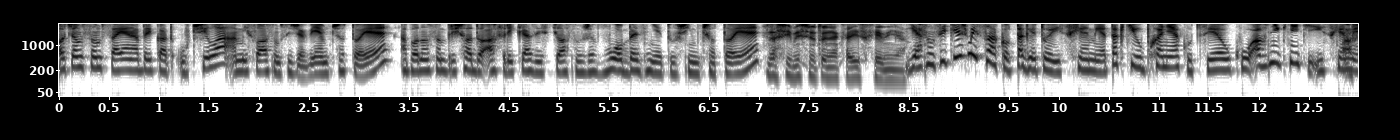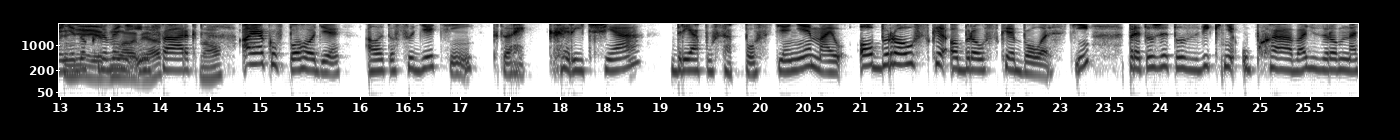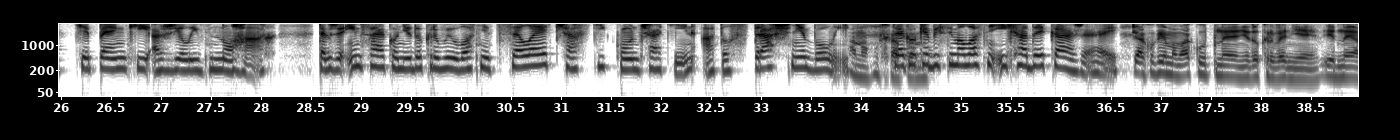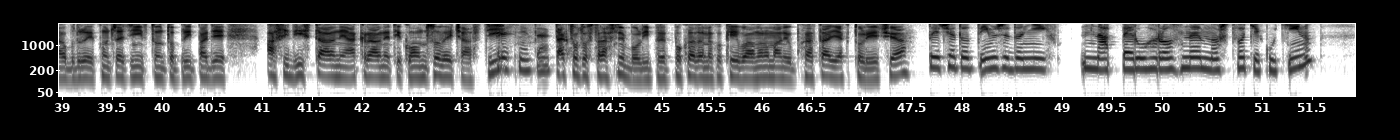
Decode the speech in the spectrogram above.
o čom som sa ja napríklad učila a myslela som si, že viem, čo to je a potom som prišla do Afriky a zistila som, že vôbec netuším, čo to je. Ja si myslím, že to je nejaká ischémia. Ja som si tiež myslela, ako tak je to ischémia, tak ti upcha nejakú cievku a vznikne ti ischémia, nedokrvenie, nie infarkt no. a ako v pohode. Ale to sú deti, ktoré kričia, driapu sa po stene, majú obrovské, obrovské bolesti, pretože to zvykne upchávať zrovna tepenky a žily v nohách. Takže im sa ako nedokrvujú vlastne celé časti končatín a to strašne bolí. Ano, to je ako keby si mal vlastne IHDK, že hej. Čiže ako keby mám akútne nedokrvenie jednej alebo druhej končatiny, v tomto prípade asi distálne, akrálne tie koncové časti. Presne tak. Tak toto strašne bolí, predpokladám, ako keby bola normálne upchatá, jak to liečia? Liečia to tým, že do nich naperú hrozné množstvo tekutín,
